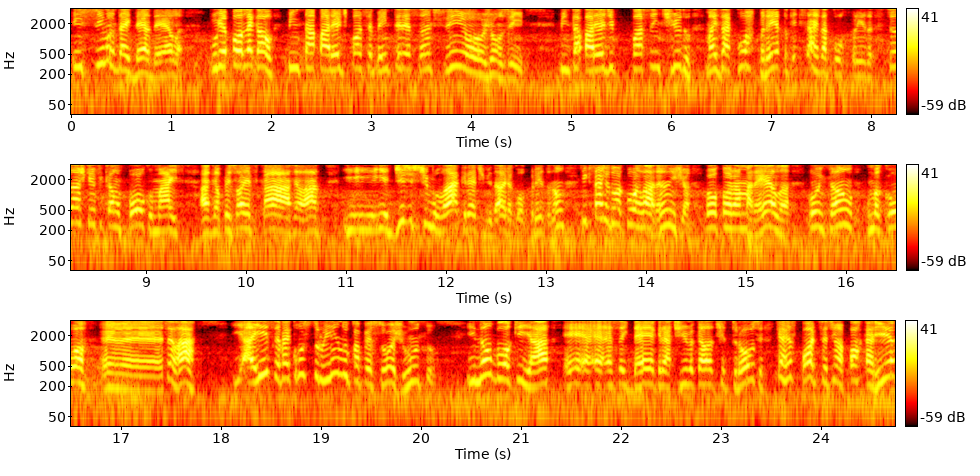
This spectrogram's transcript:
em cima da ideia dela. Porque, pô, legal, pintar a parede pode ser bem interessante, sim, ô Joãozinho. Pintar a parede faz sentido, mas a cor preta, o que, que você acha da cor preta? Você não acha que ia ficar um pouco mais, a pessoa ia ficar, sei lá, e ia desestimular a criatividade, a cor preta, não? O que, que você acha de uma cor laranja, ou cor amarela, ou então uma cor, é, sei lá, e aí você vai construindo com a pessoa junto. E não bloquear é, é, essa ideia criativa que ela te trouxe, que pode ser assim uma porcaria,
